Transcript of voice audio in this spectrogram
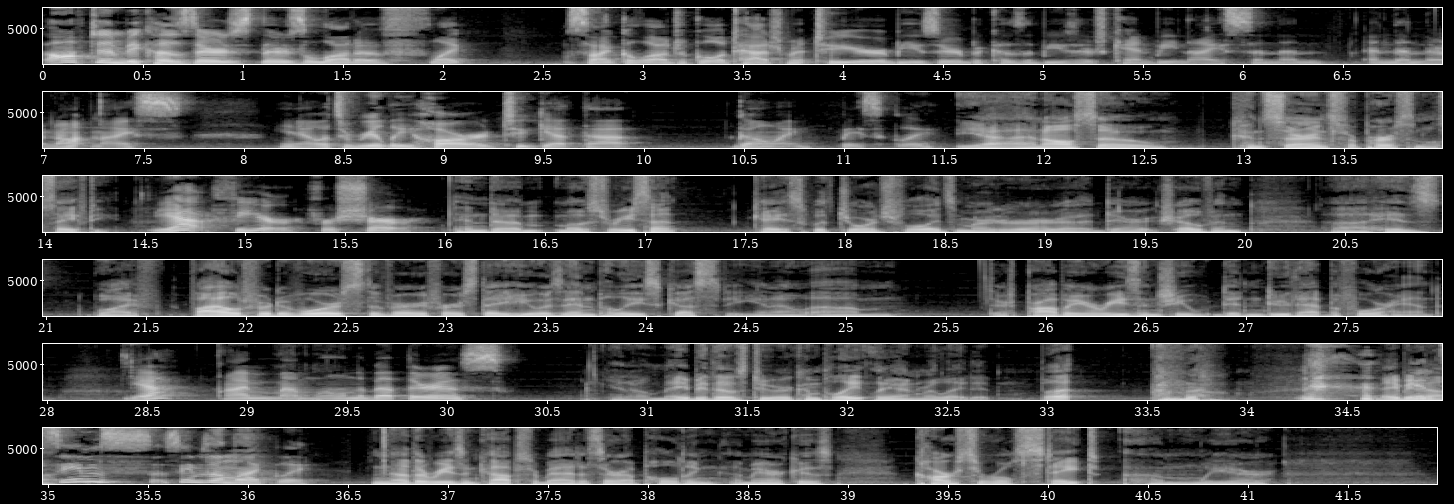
often because there's there's a lot of like psychological attachment to your abuser because abusers can be nice and then and then they're not nice. You know, it's really hard to get that going. Basically, yeah, and also concerns for personal safety. yeah, fear for sure. In the most recent case with George Floyd's murderer, uh, Derek Chauvin, uh, his wife filed for divorce the very first day he was in police custody. You know, um, there's probably a reason she didn't do that beforehand. Yeah, I'm I'm willing to bet there is. You know, maybe those two are completely unrelated, but maybe It not. seems it seems unlikely. Another reason cops are bad is they're upholding America's carceral state. Um, we are,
